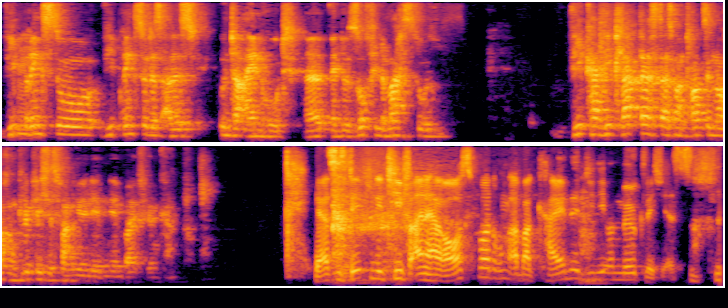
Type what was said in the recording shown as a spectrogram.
Wie mhm. bringst du, wie bringst du das alles unter einen Hut? Ne? Wenn du so viele machst, du, wie kann, wie klappt das, dass man trotzdem noch ein glückliches Familienleben nebenbei führen kann? Ja, es ist definitiv eine Herausforderung, aber keine, die dir unmöglich ist.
